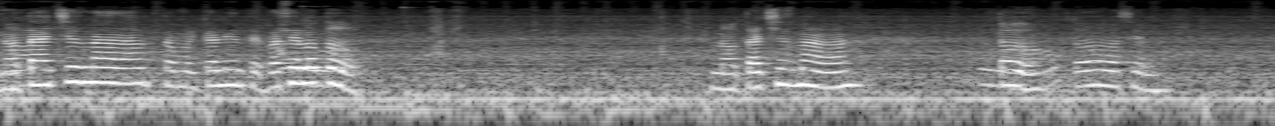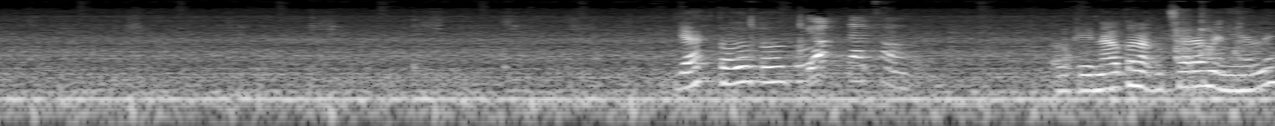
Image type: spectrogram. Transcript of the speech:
No now- taches nada, está muy caliente. Vacíalo todo. No taches nada. Todo, todo vacíalo. ¿Ya? ¿Todo, todo, todo? Yep, that's all. Ok, nada con la cuchara menearle.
